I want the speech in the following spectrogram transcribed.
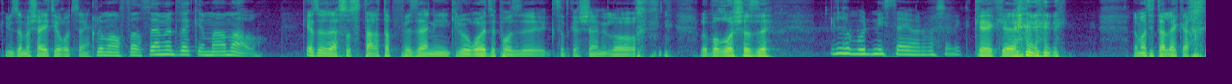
כאילו זה מה שהייתי רוצה. כלומר, פרסם את זה כמאמר. כן, זה, זה לעשות סטארט-אפ וזה, אני כאילו רואה את זה פה, זה קצת קשה, אני לא, לא בראש הזה. למוד ניסיון, מה שנקרא. כן, כן. למדתי את הלקח.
